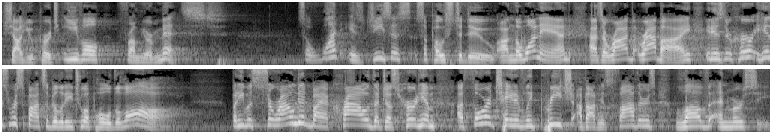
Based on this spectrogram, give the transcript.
shall you purge evil from your midst. So, what is Jesus supposed to do? On the one hand, as a rabbi, it is his responsibility to uphold the law. But he was surrounded by a crowd that just heard him authoritatively preach about his Father's love and mercy.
